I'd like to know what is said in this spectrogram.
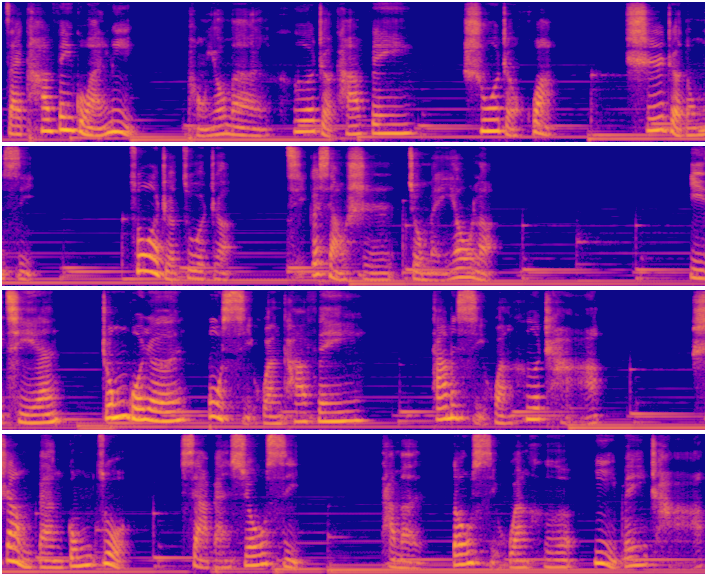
在咖啡馆里，朋友们喝着咖啡，说着话，吃着东西。做着做着，几个小时就没有了。以前中国人不喜欢咖啡，他们喜欢喝茶。上班工作，下班休息，他们都喜欢喝一杯茶。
